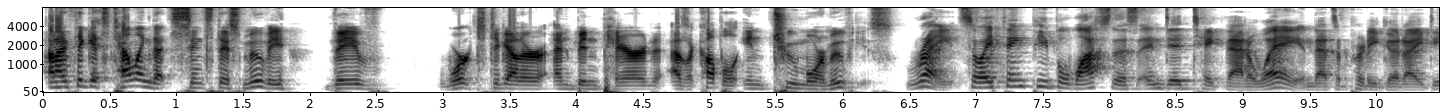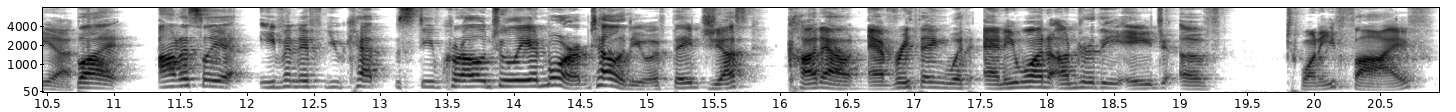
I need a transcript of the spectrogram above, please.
And I think it's telling that since this movie, they've worked together and been paired as a couple in two more movies. Right. So I think people watched this and did take that away, and that's a pretty good idea. But honestly, even if you kept Steve Carell and Julianne Moore, I'm telling you, if they just cut out everything with anyone under the age of 25,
